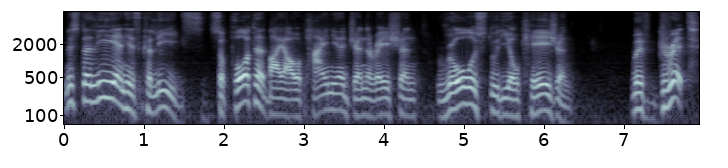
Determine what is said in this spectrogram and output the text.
Mr. Lee and his colleagues, supported by our pioneer generation, rose to the occasion with grit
